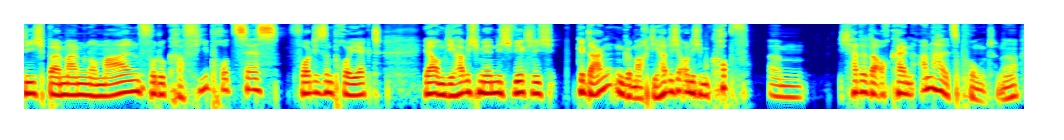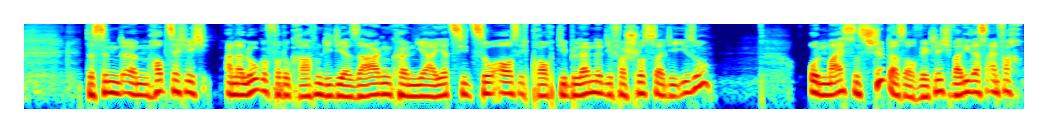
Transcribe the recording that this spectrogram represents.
die ich bei meinem normalen Fotografieprozess vor diesem Projekt, ja, um die habe ich mir nicht wirklich Gedanken gemacht. Die hatte ich auch nicht im Kopf. Ähm, ich hatte da auch keinen Anhaltspunkt. Ne? Das sind ähm, hauptsächlich analoge Fotografen, die dir sagen können, ja, jetzt sieht es so aus, ich brauche die Blende, die Verschlusszeit, die ISO. Und meistens stimmt das auch wirklich, weil die das einfach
